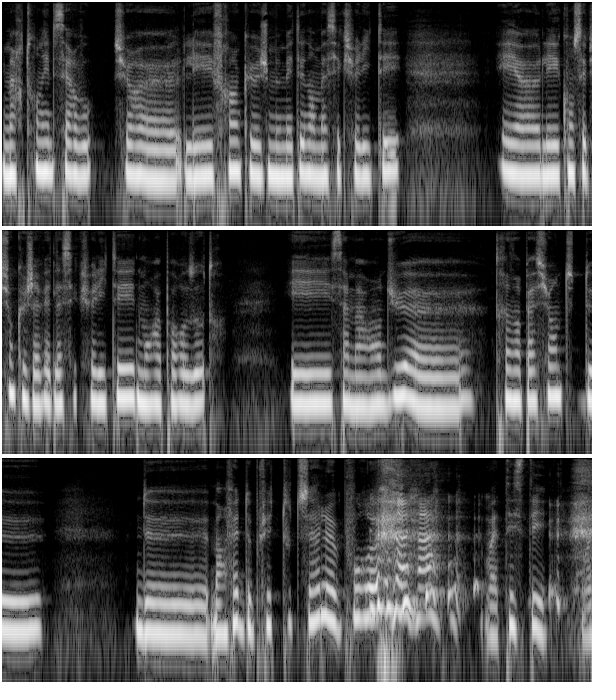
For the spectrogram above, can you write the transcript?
il m'a retourné le cerveau sur euh, les freins que je me mettais dans ma sexualité et euh, les conceptions que j'avais de la sexualité, de mon rapport aux autres. Et ça m'a rendue euh, très impatiente de de bah en fait de plus être toute seule pour euh, on va tester. On va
